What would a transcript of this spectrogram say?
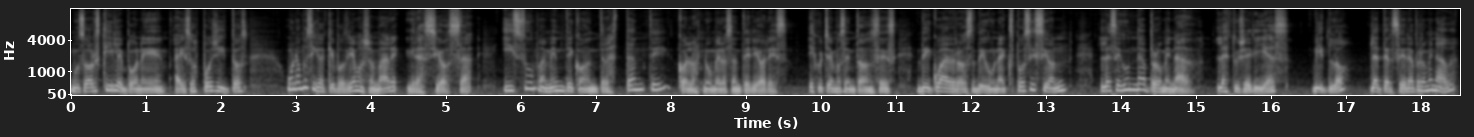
Mussorgsky le pone a esos pollitos una música que podríamos llamar graciosa y sumamente contrastante con los números anteriores. Escuchemos entonces, de cuadros de una exposición, la segunda promenade las tullerías, Bitlo, la tercera promenada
